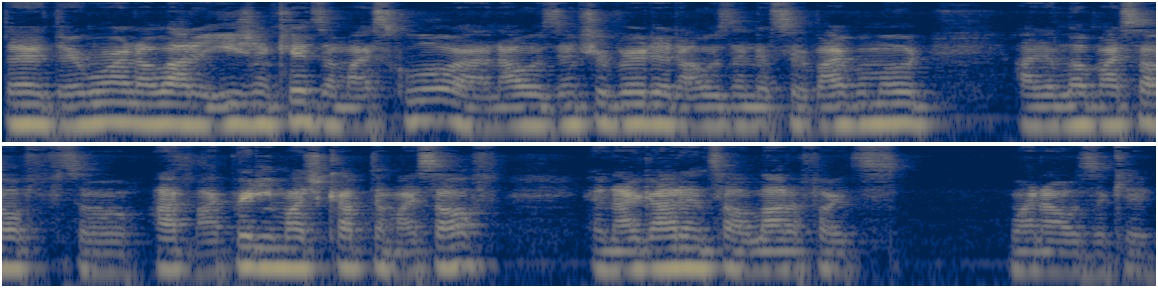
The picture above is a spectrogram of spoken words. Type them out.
there weren't a lot of Asian kids in my school, and I was introverted. I was in the survival mode. I didn't love myself, so I, I pretty much kept to myself. And I got into a lot of fights when I was a kid.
